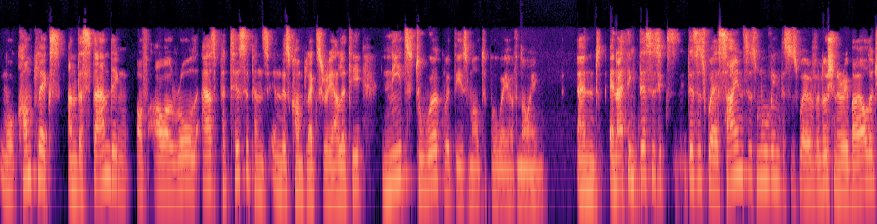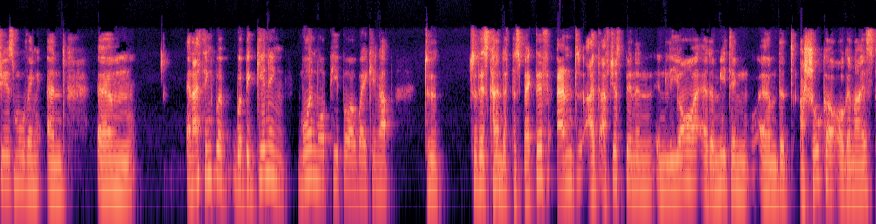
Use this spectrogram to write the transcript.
more complex understanding of our role as participants in this complex reality needs to work with these multiple way of knowing. And and I think this is this is where science is moving. This is where evolutionary biology is moving, and um, and I think we're we're beginning more and more people are waking up to to this kind of perspective. And I've, I've just been in, in Lyon at a meeting um, that Ashoka organized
